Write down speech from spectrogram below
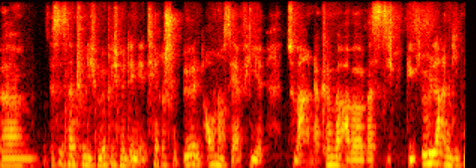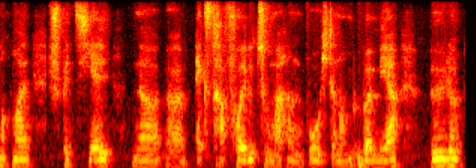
ähm, es ist natürlich möglich, mit den ätherischen Ölen auch noch sehr viel zu machen. Da können wir aber, was die Öle angeht, nochmal speziell eine äh, extra Folge zu machen, wo ich dann noch über mehr Öle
